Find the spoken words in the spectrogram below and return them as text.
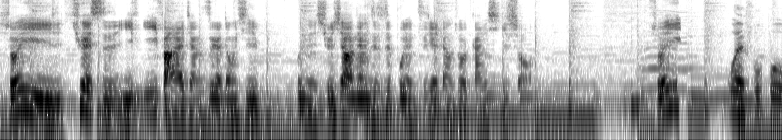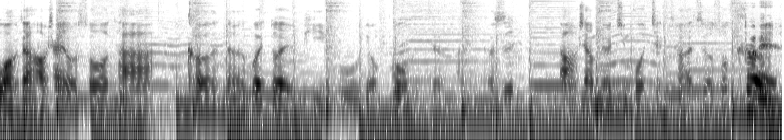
所以确实依依法来讲，这个东西不能学校那样子是不能直接当做干洗手。所以卫福部网站好像有说它可能会对皮肤有过敏的反应，可是它好像没有经过检测，它只有说可对能，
